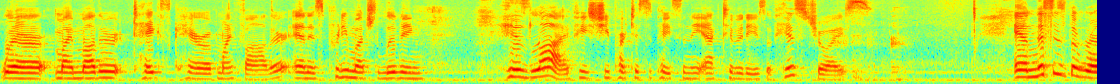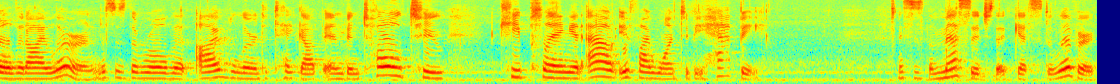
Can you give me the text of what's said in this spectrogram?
where my mother takes care of my father and is pretty much living his life. He, she participates in the activities of his choice. And this is the role that I learned. This is the role that I've learned to take up and been told to keep playing it out if I want to be happy. This is the message that gets delivered.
